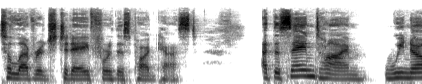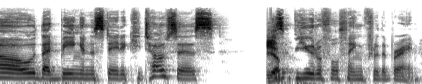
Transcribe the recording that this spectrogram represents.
to leverage today for this podcast. At the same time, we know that being in a state of ketosis yep. is a beautiful thing for the brain.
